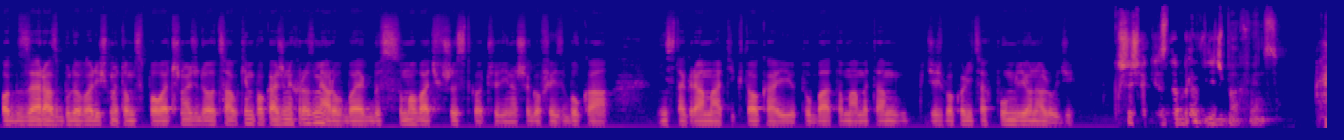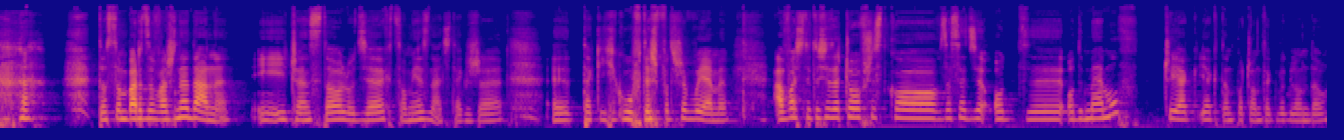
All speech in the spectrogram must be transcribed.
od zera zbudowaliśmy tą społeczność do całkiem pokaźnych rozmiarów, bo jakby zsumować wszystko, czyli naszego Facebooka, Instagrama, TikToka i YouTube'a, to mamy tam gdzieś w okolicach pół miliona ludzi. Krzysiek jest dobry w liczbach, więc. To są bardzo ważne dane i często ludzie chcą je znać, także y, takich głów też potrzebujemy. A właśnie to się zaczęło wszystko w zasadzie od, y, od memów, czy jak, jak ten początek wyglądał?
